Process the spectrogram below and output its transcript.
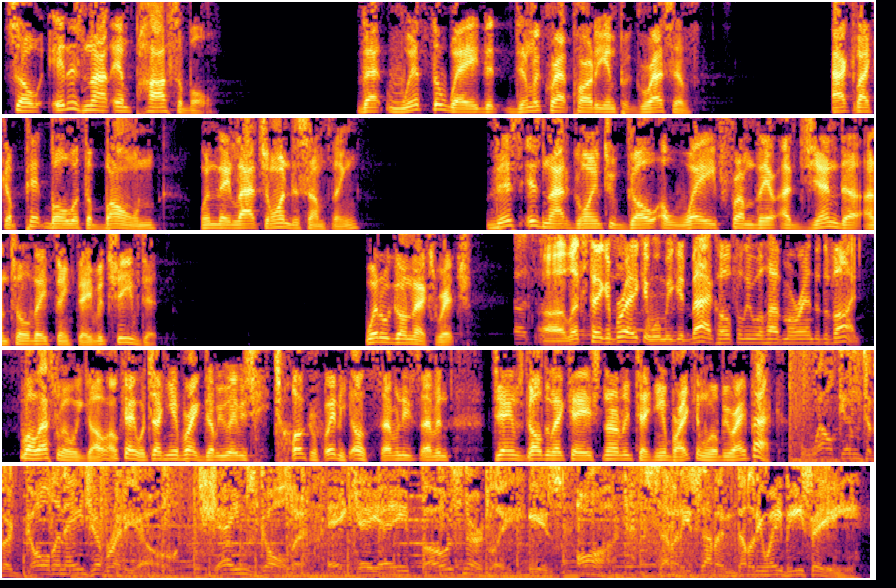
So it is not impossible that with the way that Democrat Party and progressive act like a pit bull with a bone when they latch on to something, this is not going to go away from their agenda until they think they've achieved it. Where do we go next, Rich? Uh, let's take a break, and when we get back, hopefully we'll have Miranda Devine. Well, that's where we go. Okay, we're taking a break. WABC Talk Radio 77. James Golden, aka Snerdley, taking a break, and we'll be right back. Welcome to the golden age of radio. James Golden, aka Bo Snerdley, is on 77 WABC.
